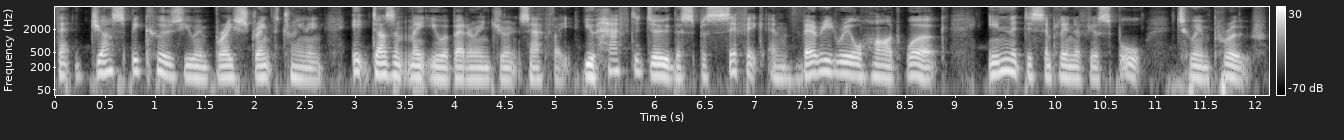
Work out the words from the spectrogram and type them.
that just because you embrace strength training, it doesn't make you a better endurance athlete. You have to do the specific and very real hard work in the discipline of your sport to improve.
